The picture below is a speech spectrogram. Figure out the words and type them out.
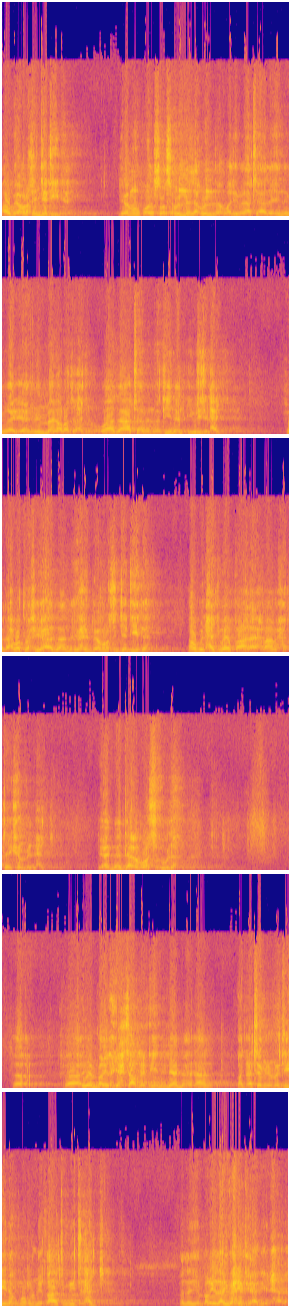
أو بعمرة جديدة. لعموم قول صلى الله عليه وسلم هن لهن اتى عليهن من غير أهل مما أراد الحج. وهذا أتى من المدينة يريد الحج. فالأحوط له في هذا أنه يحرم بعمرة جديدة أو بالحج ويبقى على إحرامه حتى يكمل الحج. لأنه أدى العمرة الأولى. ف... فينبغي له يحتاط لدينه لأنه الآن قد أتى من المدينة ومر الميقات يريد الحج. فالذي ينبغي له أن يحرم في هذه الحالة.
